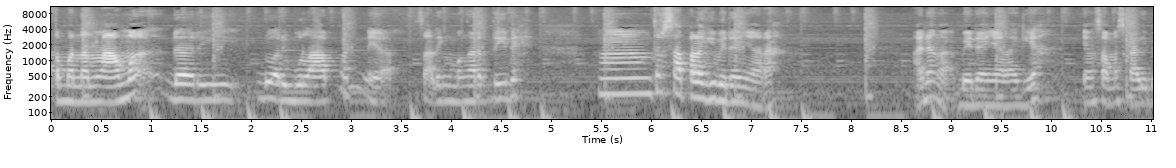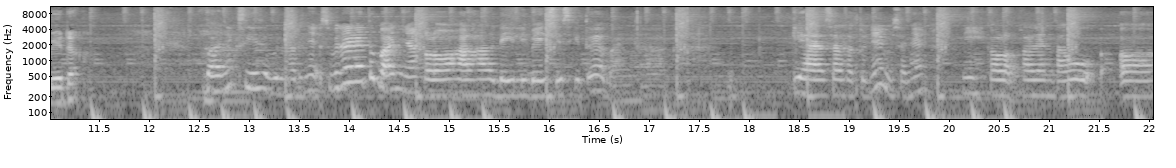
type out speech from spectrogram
temenan lama dari 2008 ya saling mengerti deh. Hmm, terus apa lagi bedanya Rah? ada nggak bedanya lagi ya yang sama sekali beda? Banyak sih sebenarnya. Sebenarnya itu banyak kalau hal-hal daily basis gitu ya banyak ya salah satunya misalnya nih kalau kalian tahu eh,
